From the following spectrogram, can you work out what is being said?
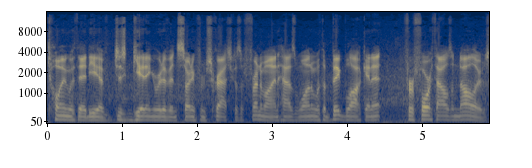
toying with the idea of just getting rid of it and starting from scratch because a friend of mine has one with a big block in it for $4,000.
